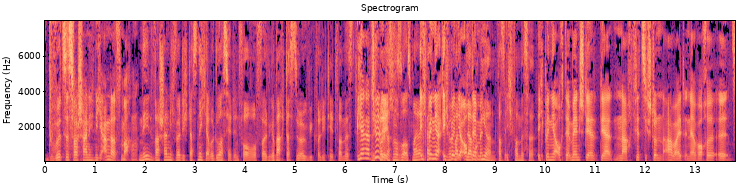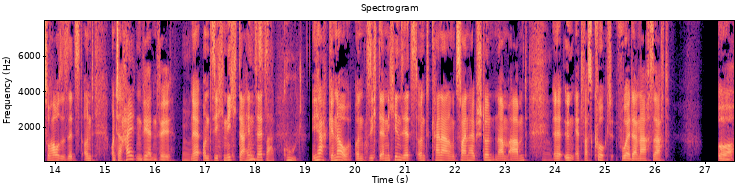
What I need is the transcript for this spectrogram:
du würdest es wahrscheinlich nicht anders machen. Nee, wahrscheinlich würde ich das nicht, aber du hast ja den Vorwurf vorhin gemacht, dass du irgendwie Qualität vermisst. Ja, Und Ich natürlich. das nur so aus meiner Ich bin ja- ich bin ja auch der Men- elaborieren, was ich vermisse. Ich bin ja auch der Mensch, der, der nach 40 Stunden Arbeit in der Woche äh, zu Hause sitzt und unterhalten werden will. Ne? Und sich nicht da hinsetzt. zwar gut. Ja, genau. Und sich da nicht hinsetzt und, keine Ahnung, zweieinhalb Stunden am Abend äh, irgendetwas guckt, wo er danach sagt, oh,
